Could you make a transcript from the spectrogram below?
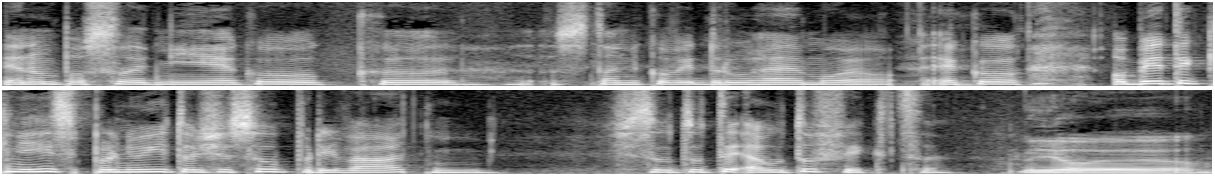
jenom poslední jako k Staňkovi druhému, jo. Jako obě ty knihy splňují to, že jsou privátní. Že jsou to ty autofikce. Jo, jo, jo.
